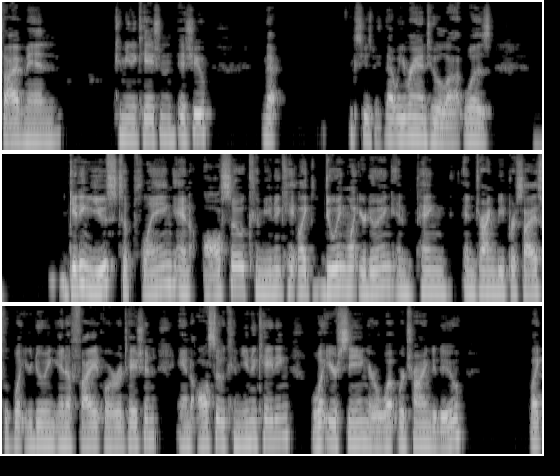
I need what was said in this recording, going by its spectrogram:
five man communication issue that excuse me that we ran into a lot was getting used to playing and also communicate like doing what you're doing and paying and trying to be precise with what you're doing in a fight or rotation and also communicating what you're seeing or what we're trying to do. Like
